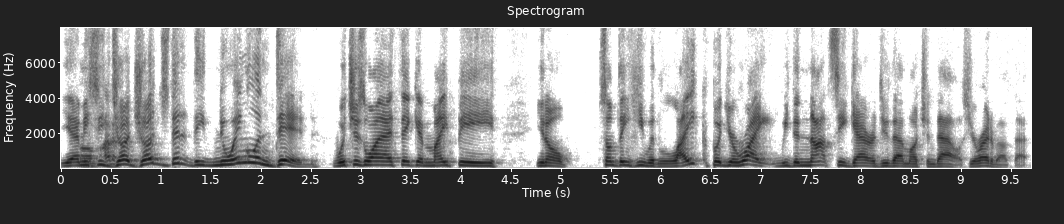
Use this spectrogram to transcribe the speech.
Yeah, I mean, Um, see, I- Judge, Judge did the New England did, which is why I think it might be, you know, something he would like. But you're right, we did not see Garrett do that much in Dallas. You're right about that.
